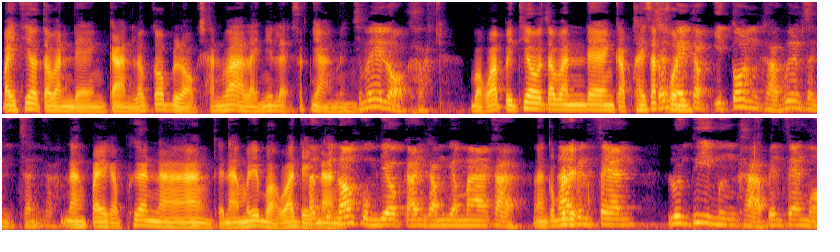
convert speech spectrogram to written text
ไปเที่ยวตะวันแดงกัน แล้วก็หลอกฉันว่าอะไรนี่แหละสักอย่างหนึ่งฉันไม่ได้หลอกค่ะ บอกว่าไปเที่ยวตะวันแดงกับใครสักฉันคน ไปกับอีต้นค่ะ เพื่อนสนิทฉันค่ะ นางไปกับเพื่อนนาง แต่นางไม่ได้บอกว่าเด็กมันนาเป็ง นน้องกลุ่มเดียวกันคำเดียวมาค่ะนางก็นาไม่งได้ เป็นแฟนรุ่นพี่มึงค่ะ เป็นแฟนหมอ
